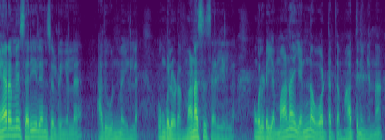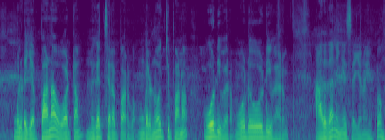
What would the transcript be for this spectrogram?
நேரமே சரியில்லைன்னு சொல்கிறீங்கல்ல அது உண்மை இல்லை. உங்களோட மனசு சரியில்லை. உங்களுடைய மன எண்ண ஓட்டத்தை மாற்றினீங்கன்னா உங்களுடைய பண ஓட்டம் மிகச்சிறப்பாக இருக்கும். உங்களை நோக்கி பணம் ஓடி வரும் ஓடோடி வரும். அதை தான் நீங்கள் செய்யணும். இப்போது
